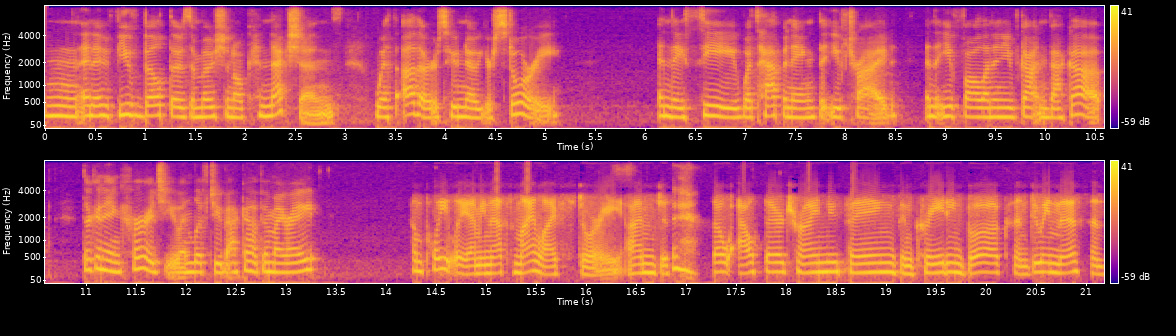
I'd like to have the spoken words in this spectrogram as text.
Mm, and if you've built those emotional connections with others who know your story and they see what's happening that you've tried and that you've fallen and you've gotten back up, they're going to encourage you and lift you back up. Am I right? Completely. I mean, that's my life story. I'm just so out there trying new things and creating books and doing this. And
